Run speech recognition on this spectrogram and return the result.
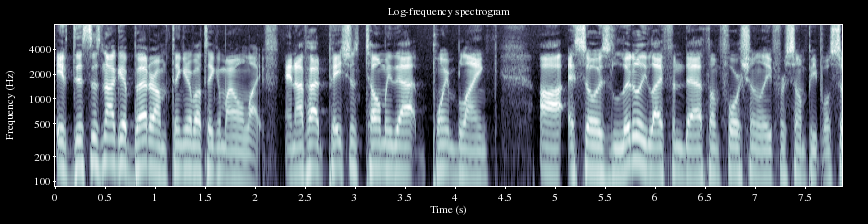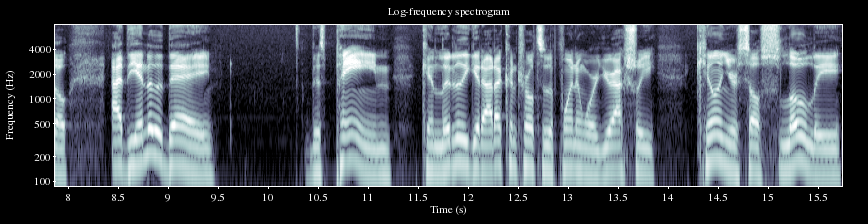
if this does not get better, I'm thinking about taking my own life. And I've had patients tell me that point blank. Uh, and so it's literally life and death, unfortunately, for some people. So at the end of the day, this pain can literally get out of control to the point in where you're actually killing yourself slowly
